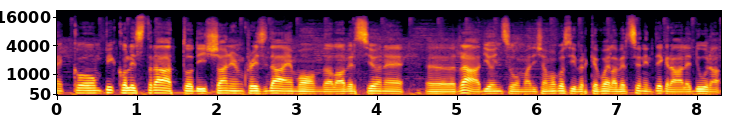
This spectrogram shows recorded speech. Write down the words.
Ecco un piccolo estratto di Shining on Crazy Diamond, la versione eh, radio, insomma, diciamo così, perché poi la versione integrale dura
